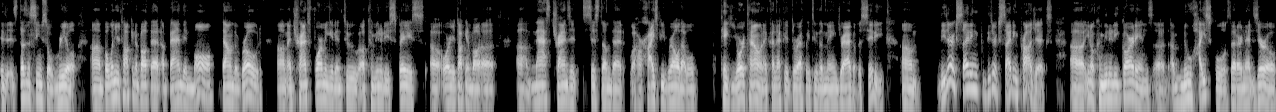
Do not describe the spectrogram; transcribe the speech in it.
it, it, doesn't seem so real. Um, but when you're talking about that abandoned mall down the road um, and transforming it into a community space, uh, or you're talking about a, a mass transit system that or high speed rail that will take your town and connect it directly to the main drag of the city. Um, these are exciting these are exciting projects. Uh, you know community gardens uh, new high schools that are net zero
